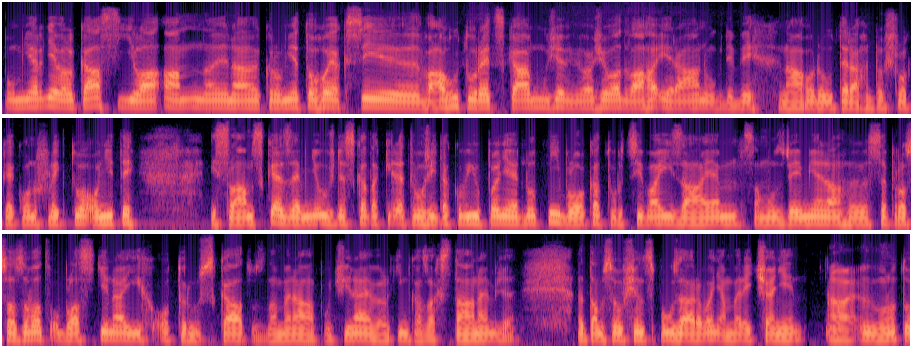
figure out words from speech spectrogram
poměrně velká síla a na, kromě toho, jak si váhu Turecka může vyvažovat váha Iránu, kdyby náhodou teda došlo ke konfliktu a oni ty islámské země už dneska taky netvoří takový úplně jednotný blok a Turci mají zájem samozřejmě na, se prosazovat v oblasti na jich od Ruska, to znamená počínaje velkým Kazachstánem, že tam jsou všem spou zároveň Američani A ono to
